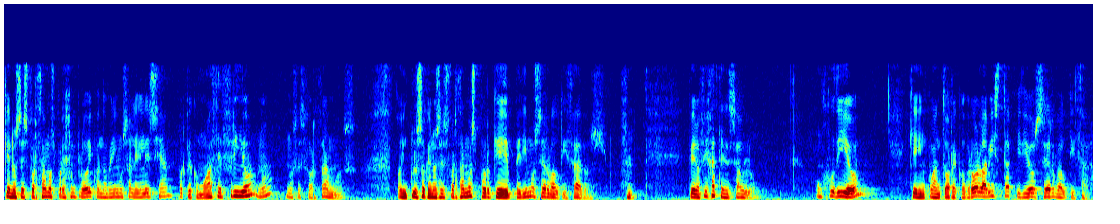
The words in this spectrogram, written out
que nos esforzamos, por ejemplo, hoy cuando venimos a la iglesia, porque como hace frío, ¿no? Nos esforzamos. O incluso que nos esforzamos porque pedimos ser bautizados. Pero fíjate en Saulo, un judío que en cuanto recobró la vista pidió ser bautizado.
